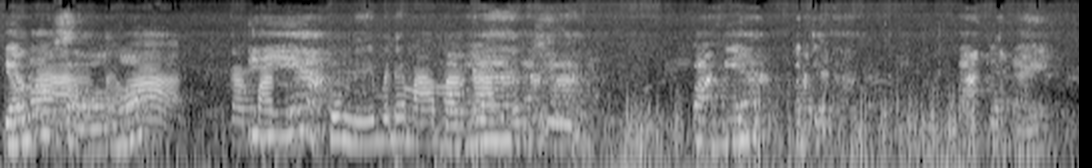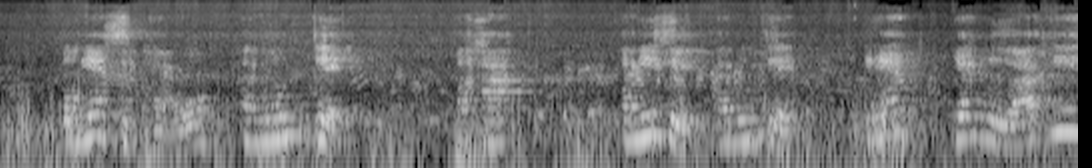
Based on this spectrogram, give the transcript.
เดี๋ยวรอบมาสองแต่เนอะว่ากลางวันทีนี้อะ พรุ่งนี้ไม่ได้มาขอมาอนุกลาญางตกลางนะคืคะนฝั่งเนี้ยมันจะหนักหนักตรงไหน ตรงเนี้ยสิบแถวทางนู้นเจ็ดนะคะทางนี้สิบทางนู้นเจ็ดทีเนี้ยยังเหลือที่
